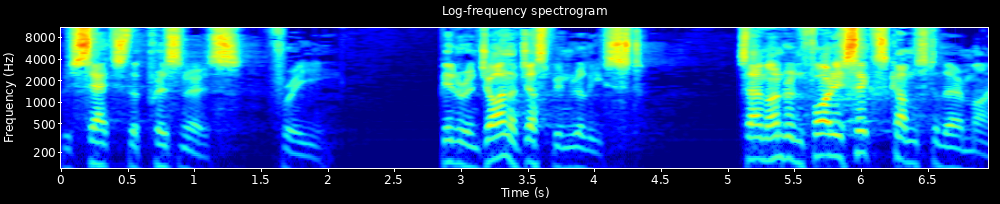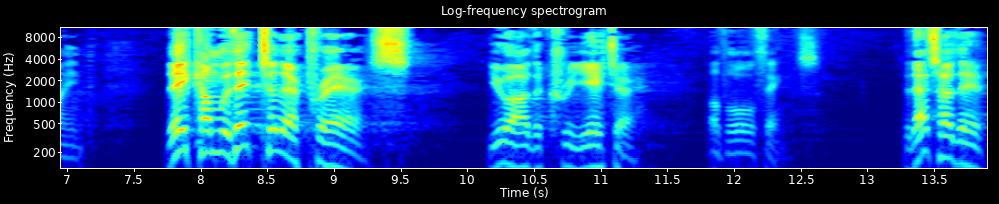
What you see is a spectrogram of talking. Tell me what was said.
who sets the prisoners free. Peter and John have just been released. Psalm 146 comes to their mind. They come with it to their prayers. You are the creator of all things. That's how their,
